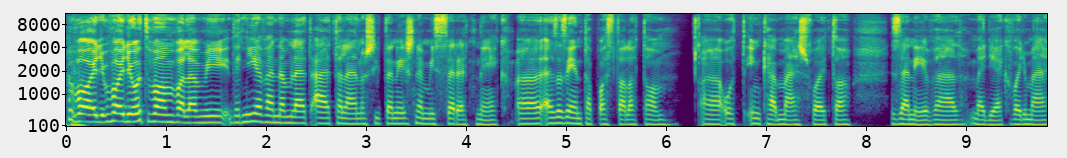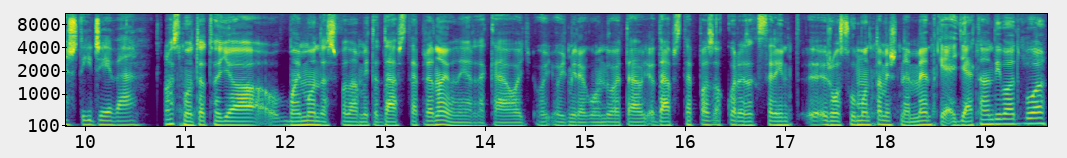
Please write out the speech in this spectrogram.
vagy, vagy ott van valami, de nyilván nem lehet általánosítani, és nem is szeretnék. Ez az én tapasztalatom. Ott inkább másfajta zenével megyek, vagy más DJ-vel. Azt mondtad, hogy a, majd mondasz valamit a dubstepre, nagyon érdekel, hogy, hogy, hogy mire gondoltál, hogy a dubstep az akkor ezek szerint rosszul mondtam, és nem ment ki egyáltalán divatból?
